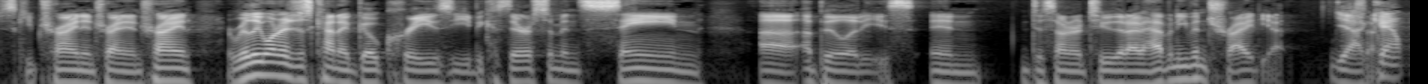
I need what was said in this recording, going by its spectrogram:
just keep trying and trying and trying. I really want to just kind of go crazy because there are some insane uh, abilities in Dishonored 2 that I haven't even tried yet. Yeah, I can't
